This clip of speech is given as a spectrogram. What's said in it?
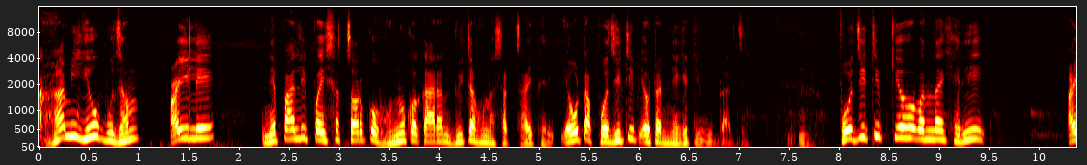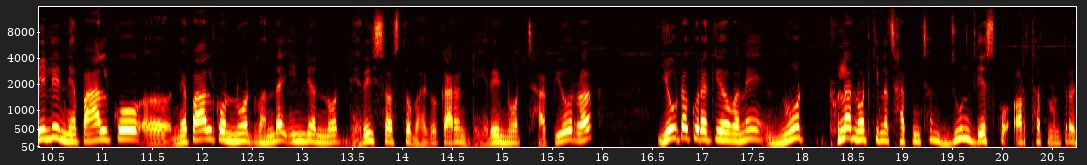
हामी यो बुझौँ अहिले नेपाली पैसा चर्को हुनुको कारण दुईवटा हुनसक्छ है फेरि। एउटा पोजिटिभ एउटा नेगेटिभ राज्य पोजिटिभ के हो भन्दाखेरि अहिले नेपालको नेपालको नोटभन्दा इन्डियन नोट धेरै सस्तो भएको कारण धेरै नोट छापियो र एउटा कुरा के हो भने नोट ठुला नोट किन छापिन्छन्? जुन देशको अर्थतन्त्र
